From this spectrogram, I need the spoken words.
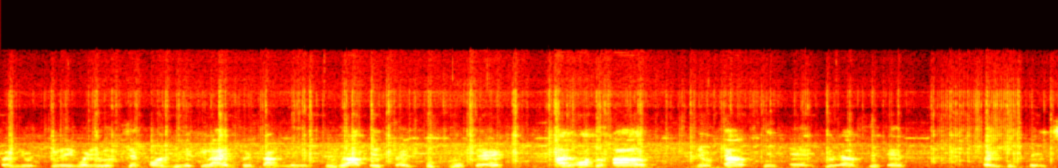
When you click, when you check on Unique Life Christian Ministry, we have a Facebook group there and also have ULCN, ULCN Facebook page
